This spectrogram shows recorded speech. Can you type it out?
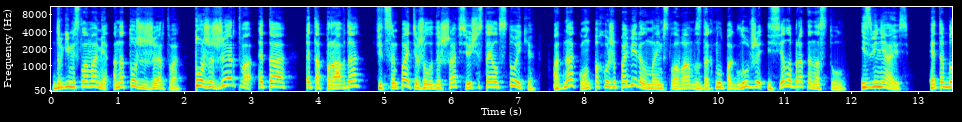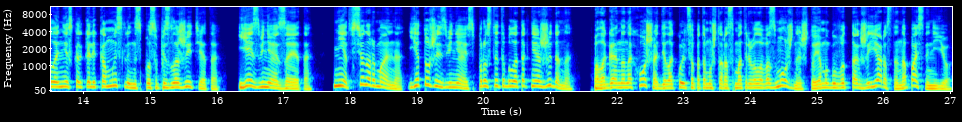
Другими словами, она тоже жертва. Тоже жертва? Это... «Это правда?» Фитц-сэмпай, тяжело дыша, все еще стоял в стойке. Однако он, похоже, поверил моим словам, вздохнул поглубже и сел обратно на стул. «Извиняюсь. Это было несколько легкомысленный способ изложить это. Я извиняюсь за это. Нет, все нормально. Я тоже извиняюсь, просто это было так неожиданно. Полагаю, она Нахоша одела кольца, потому что рассматривала возможность, что я могу вот так же яростно напасть на нее.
